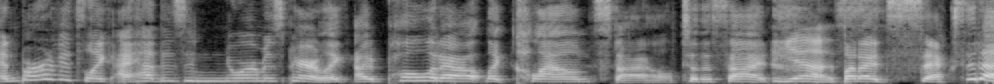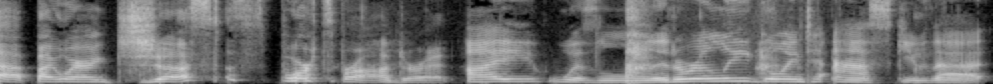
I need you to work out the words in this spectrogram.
and part of it's like I had this enormous pair. Like I'd pull it out like clown style to the side. Yes. But I'd sex it up by wearing just a sports bra under it. I was literally going to ask you that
